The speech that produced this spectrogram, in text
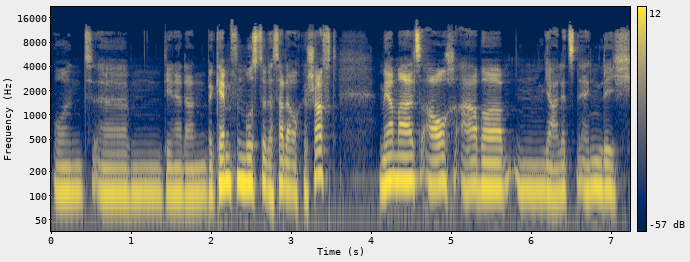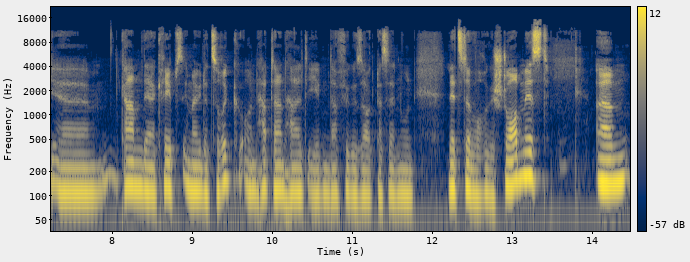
und ähm, den er dann bekämpfen musste. Das hat er auch geschafft, mehrmals auch, aber mh, mm, ja, letztendlich äh, kam der Krebs immer wieder zurück und hat dann halt eben dafür gesorgt, dass er nun letzte Woche gestorben ist. Ähm,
